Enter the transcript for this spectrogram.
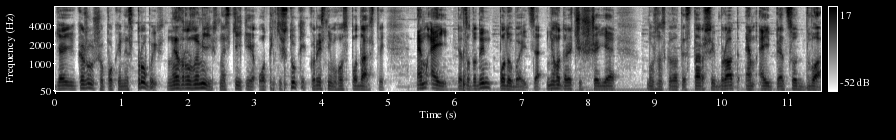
я і кажу, що поки не спробуєш, не зрозумієш, наскільки отакі штуки корисні в господарстві. MA501 подобається. В нього, до речі, ще є, можна сказати, старший брат MA502.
